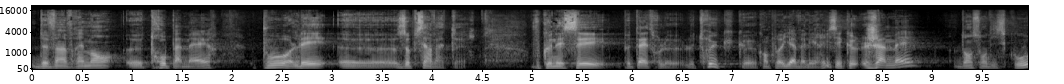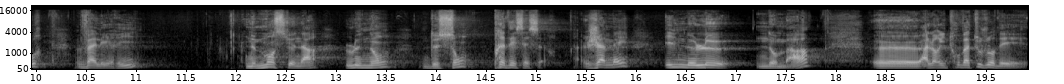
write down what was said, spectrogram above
devint vraiment euh, trop amère pour les euh, observateurs. Vous connaissez peut-être le, truc qu'employa Valérie, c'est que jamais dans son discours, Valérie ne mentionna le nom de son prédécesseur. Jamais il ne le nomma. Euh, alors il trouva toujours des,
